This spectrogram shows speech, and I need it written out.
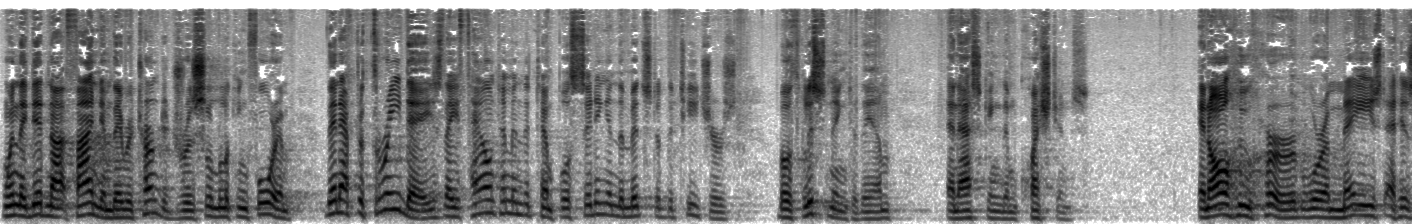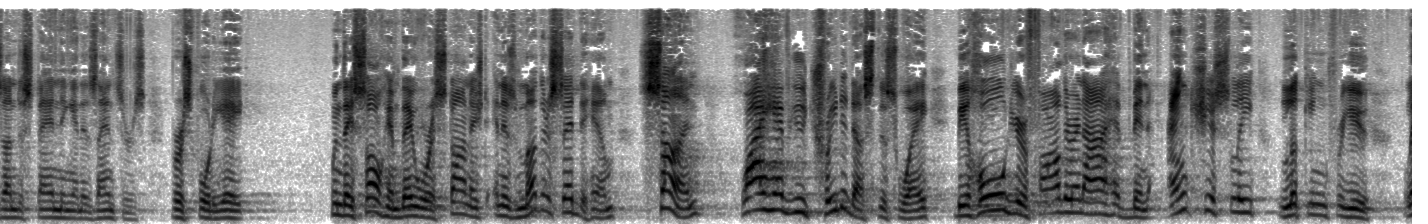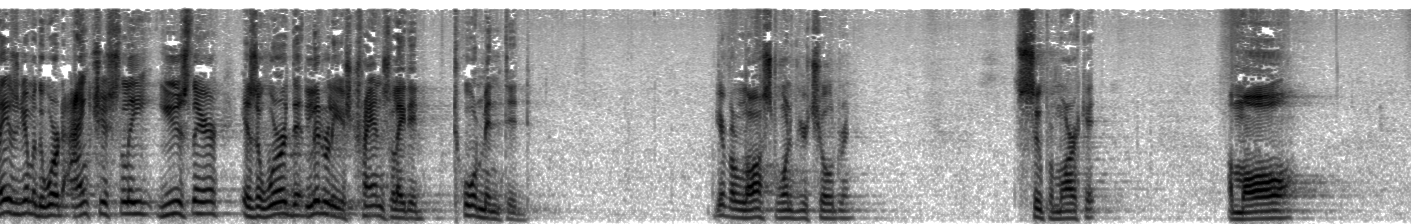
When they did not find him, they returned to Jerusalem looking for him. Then, after three days, they found him in the temple, sitting in the midst of the teachers, both listening to them and asking them questions. And all who heard were amazed at his understanding and his answers. Verse 48. When they saw him, they were astonished, and his mother said to him, Son, why have you treated us this way? Behold, your father and I have been anxiously looking for you. Ladies and gentlemen, the word anxiously used there is a word that literally is translated tormented. You ever lost one of your children? Supermarket, a mall,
